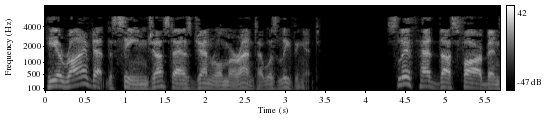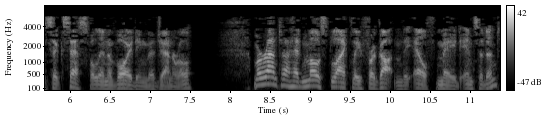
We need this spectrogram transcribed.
He arrived at the scene just as General Maranta was leaving it. Slith had thus far been successful in avoiding the general. Maranta had most likely forgotten the elf-maid incident,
